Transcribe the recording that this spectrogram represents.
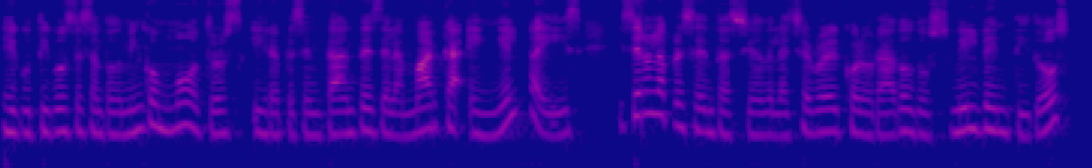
Ejecutivos de Santo Domingo Motors y representantes de la marca en el país hicieron la presentación de la Chevrolet Colorado 2022,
